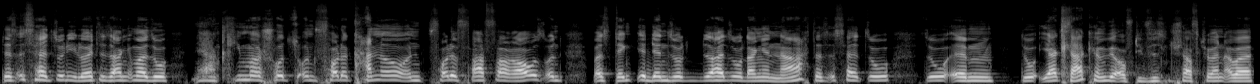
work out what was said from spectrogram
das ist halt so, die Leute sagen immer so, ja, Klimaschutz und volle Kanne und volle Fahrt voraus und was denkt ihr denn so, halt so lange nach? Das ist halt so, so, ähm, so, ja klar können wir auf die Wissenschaft hören, aber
